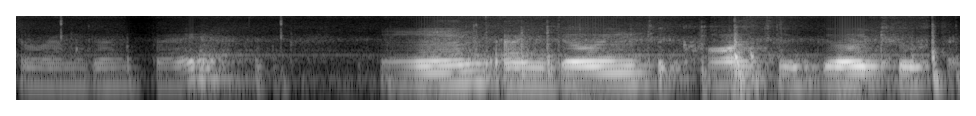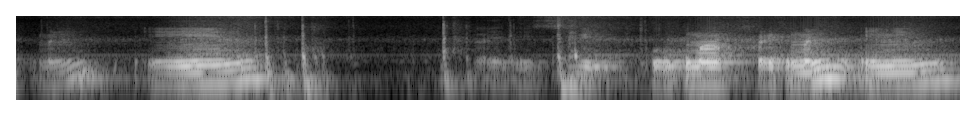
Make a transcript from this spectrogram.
So i'm going back and I'm going to call to go to fragment and this with bookmark fragment and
